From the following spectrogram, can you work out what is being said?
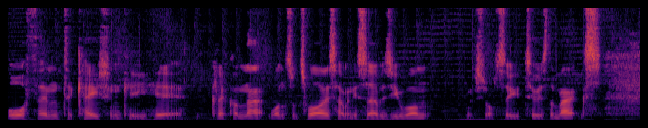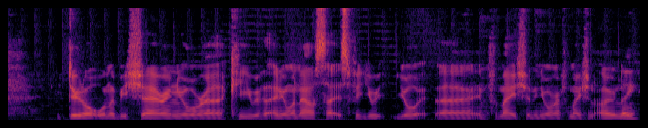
authentication key here. Click on that once or twice, how many servers you want, which obviously two is the max You do not want to be sharing your uh, key with anyone else. That is for you, your uh, information and your information only.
